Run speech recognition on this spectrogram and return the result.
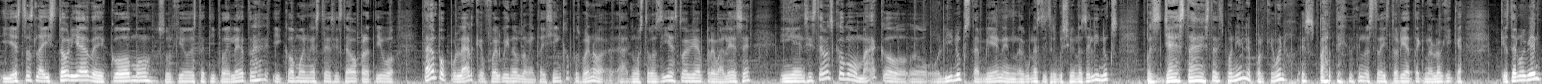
Y esta es la historia de cómo surgió este tipo de letra y cómo en este sistema operativo tan popular que fue el Windows 95, pues bueno, a nuestros días todavía prevalece. Y en sistemas como Mac o, o, Linux, también en algunas distribuciones de Linux, pues ya está, está disponible porque bueno, es parte de nuestra historia tecnológica. Que estén muy bien,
